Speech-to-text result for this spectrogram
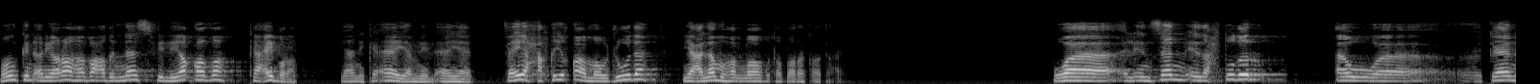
ممكن أن يراها بعض الناس في اليقظة كعبرة. يعني كآية من الآيات فهي حقيقة موجودة يعلمها الله تبارك وتعالى. والإنسان إذا احتضر أو كان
